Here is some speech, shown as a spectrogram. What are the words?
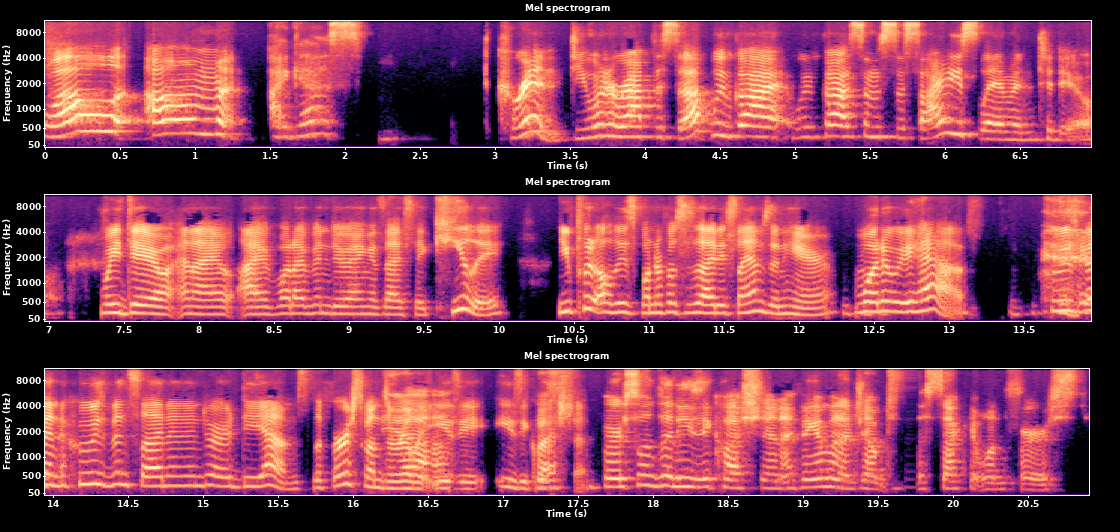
well, um, I guess Corrine, do you want to wrap this up? We've got we've got some society slamming to do. We do. And I I what I've been doing is I say, Keely, you put all these wonderful society slams in here. What do we have? who's been who's been sliding into our DMs? The first one's a yeah. really easy, easy question. First one's an easy question. I think I'm gonna jump to the second one first.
